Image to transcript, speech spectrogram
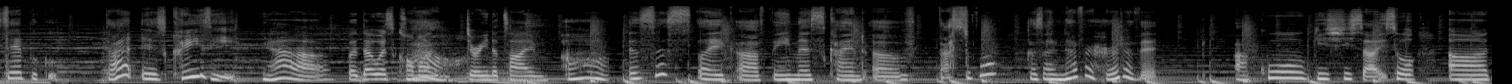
Seppuku. That is crazy. Yeah, but that was common Wow. during the time. Oh, is this like a famous kind of festival? Because I've never heard of it. アコギ司祭。そう、あーっ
